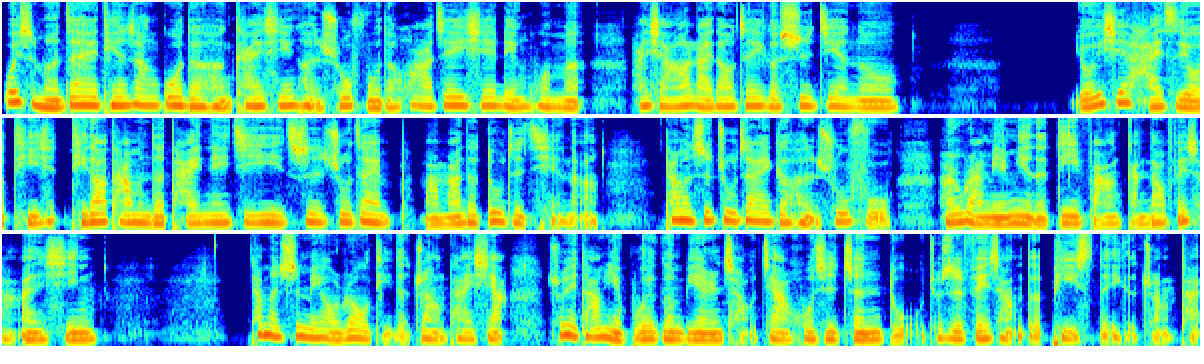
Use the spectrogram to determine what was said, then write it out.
为什么在天上过得很开心、很舒服的话，这一些灵魂们还想要来到这个世界呢？有一些孩子有提提到他们的胎内记忆是住在妈妈的肚子前啊，他们是住在一个很舒服、很软绵绵的地方，感到非常安心。他们是没有肉体的状态下，所以他们也不会跟别人吵架或是争夺，就是非常的 peace 的一个状态。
